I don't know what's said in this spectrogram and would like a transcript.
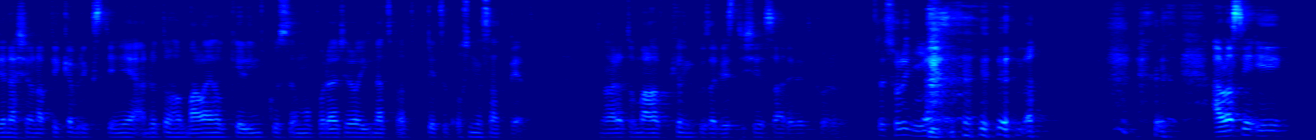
že našel na Pikabrick stěně a do toho malého kilímku se mu podařilo jich nadspat 585. To znamená do toho malého kilímku za 269 korun. To je solidní. no. a vlastně i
